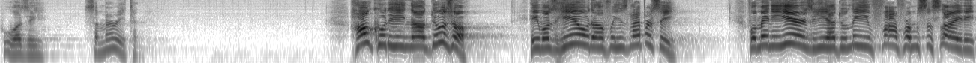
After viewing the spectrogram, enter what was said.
Who was a Samaritan. How could he not do so? He was healed of his leprosy. For many years, he had to live far from society,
